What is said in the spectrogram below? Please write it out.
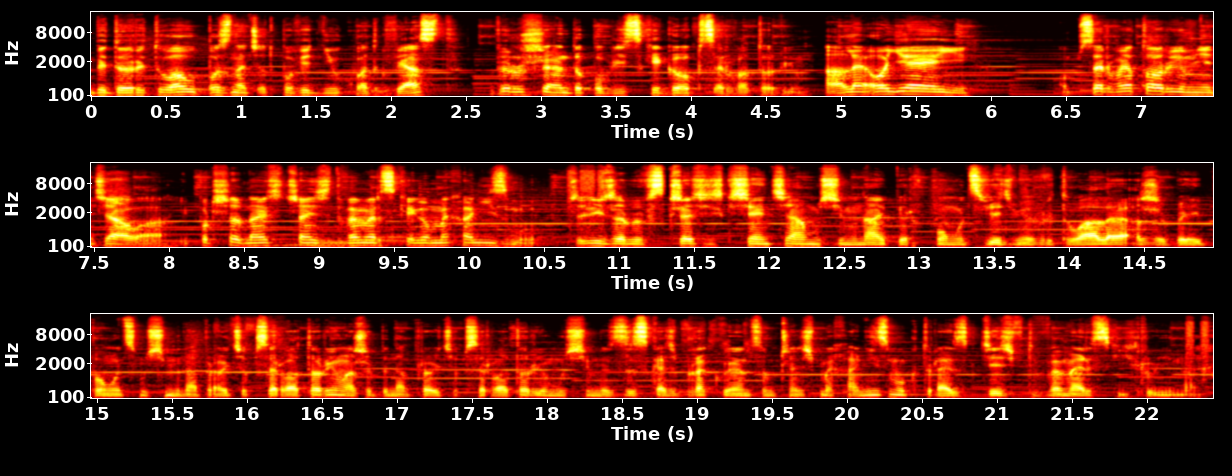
By do rytuału poznać odpowiedni układ gwiazd, wyruszyłem do pobliskiego obserwatorium. Ale ojej! Obserwatorium nie działa i potrzebna jest część dwemerskiego mechanizmu. Czyli, żeby wskrzesić księcia, musimy najpierw pomóc wiedźmie w rytuale, a żeby jej pomóc, musimy naprawić obserwatorium, a żeby naprawić obserwatorium, musimy zyskać brakującą część mechanizmu, która jest gdzieś w dwemerskich ruinach.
